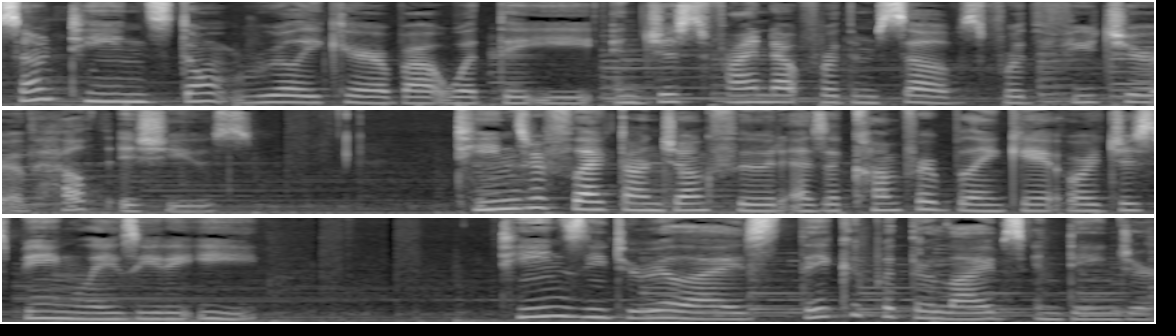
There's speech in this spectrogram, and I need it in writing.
Some teens don't really care about what they eat and just find out for themselves for the future of health issues. Teens reflect on junk food as a comfort blanket or just being lazy to eat. Teens need to realize they could put their lives in danger.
